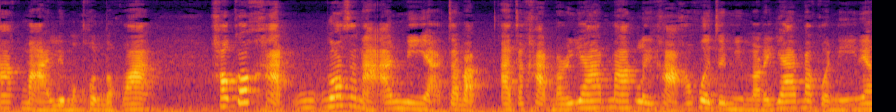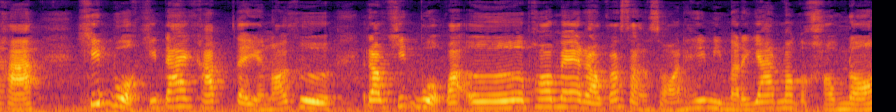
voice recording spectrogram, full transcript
มากมายเลยบางคนบอกว่าเขาก็ขาดวาสนาอันมีอะจะแบบอาจจะขาดมารยาทมากเลยค่ะเขาควรจะมีมารยาทมากกว่านี้นะคะ คิดบวกคิดได้ครับ แต่อย่างน้อยคือ เราคิดบวกว่าเออ พ่อแม่เราก็สั่งสอนให้มีมารยาทมากกว่าเขาเนาะ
